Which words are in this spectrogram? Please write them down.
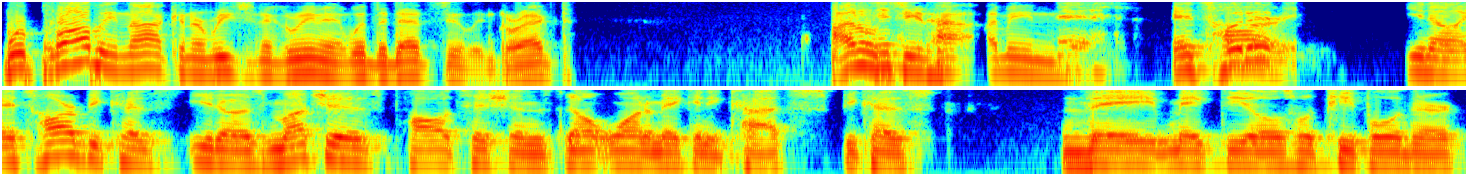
we're probably not going to reach an agreement with the debt ceiling, correct? I don't It's see it. Ha- I mean, eh, It's But it- hard. you know, it's hard because, you know, as much as politicians don't want to make any cuts because they make deals with people in their,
